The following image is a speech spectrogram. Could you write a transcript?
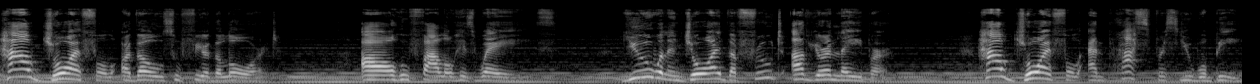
How joyful are those who fear the Lord, all who follow his ways. You will enjoy the fruit of your labor. How joyful and prosperous you will be.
